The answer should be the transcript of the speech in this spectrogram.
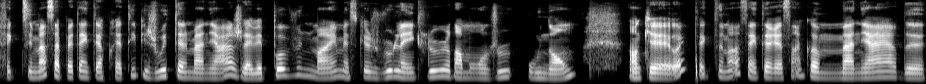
effectivement, ça peut être interprété puis joué de telle manière. Je l'avais pas vu de même. Est-ce que je veux l'inclure dans mon jeu ou non? Donc, heu, ouais, effectivement, c'est intéressant comme manière de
